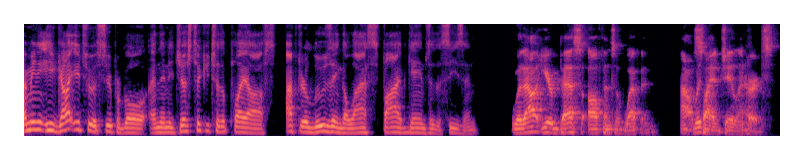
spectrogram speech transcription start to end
I mean, he got you to a Super Bowl, and then he just took you to the playoffs after losing the last five games of the season without your best offensive weapon outside With, of Jalen Hurts.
